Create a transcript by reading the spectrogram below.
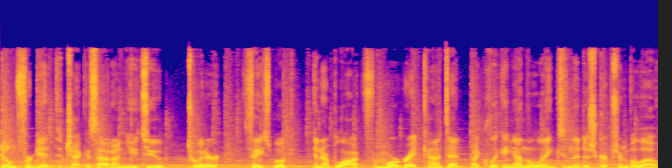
Don't forget to check us out on YouTube, Twitter, Facebook, and our blog for more great content by clicking on the links in the description below.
